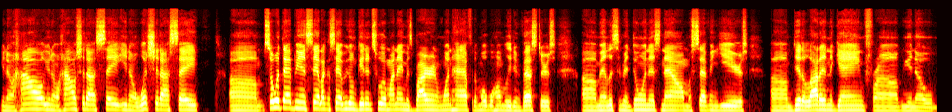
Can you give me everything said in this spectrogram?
You know, how, you know, how should I say, you know, what should I say? Um, so with that being said, like I said, we're gonna get into it. My name is Byron, one half of the Mobile Home Elite Investors. Um, man, listen, been doing this now almost seven years. Um, did a lot in the game from you know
